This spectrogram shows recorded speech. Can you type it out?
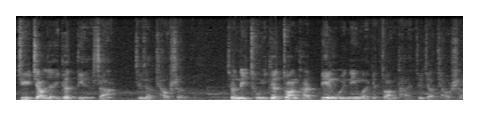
聚焦在一个点上，就叫调神。就你从一个状态变为另外一个状态，就叫调神。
